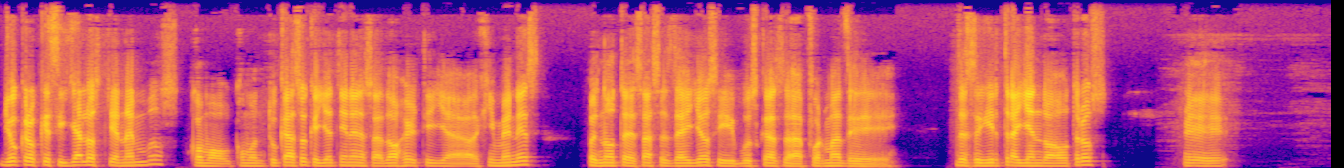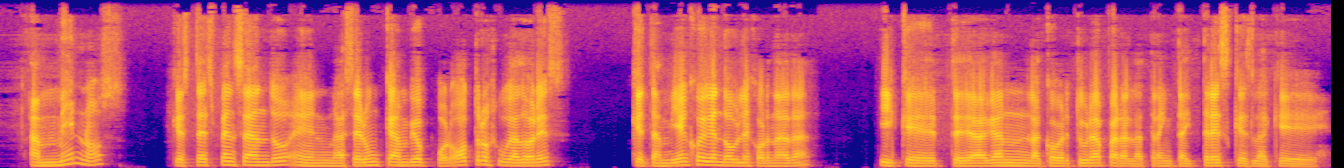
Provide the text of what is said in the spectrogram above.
yo creo que si ya los tenemos, como, como en tu caso que ya tienes a Doherty y a Jiménez, pues no te deshaces de ellos y buscas la forma de, de seguir trayendo a otros. Eh, a menos que estés pensando en hacer un cambio por otros jugadores que también jueguen doble jornada y que te hagan la cobertura para la 33, que es la que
